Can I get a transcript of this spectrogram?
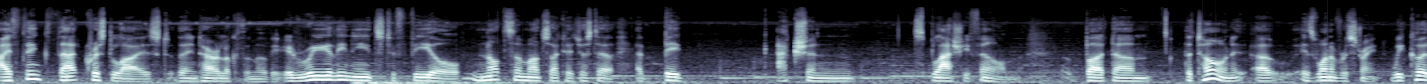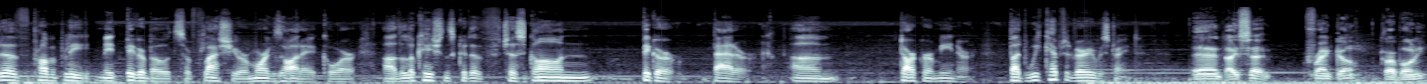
I think that crystallized the entire look of the movie. It really needs to feel not so much like a, just a, a big action splashy film, but um, the tone uh, is one of restraint. We could have probably made bigger boats or flashier or more exotic, or uh, the locations could have just gone bigger, badder, um, darker, meaner. But we kept it very restrained. And I sent Franco Carbone,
